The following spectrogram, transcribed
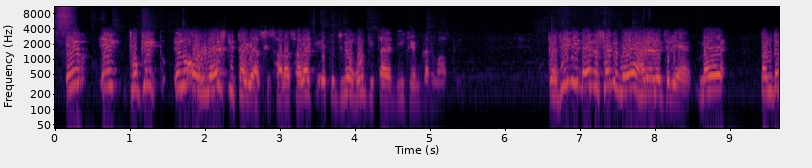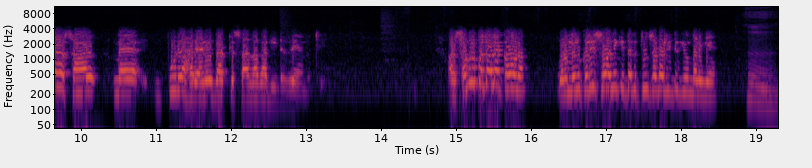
ਇਹ ਇਹ ਕਿਉਂਕਿ ਇਹਨੂੰ ਆਰਗੇਨਾਈਜ਼ ਕੀਤਾ ਗਿਆ ਸੀ ਸਾਰਾ ਸਾਰਾ ਜਿਵੇਂ ਹੁਣ ਕੀਤਾ ਹੈ ਡੀਫੇਮ ਕਰਨ ਵਾਸਤੇ। ਕਦੀ ਵੀ ਮੈਂ ਦੱਸਿਆ ਵੀ ਮੈਂ ਹਰਿਆਣੇ ਚ ਰਿਹਾ। ਮੈਂ 15 ਸਾਲ ਮੈਂ ਪੂਰੇ ਹਰਿਆਣੇ ਦਾ ਕਿਸਾਨਾਂ ਦਾ ਲੀਡਰ ਰਿਹਾ ਉੱਥੇ ਔਰ ਸਭ ਨੂੰ ਪਤਾ ਮੈਂ ਕੌਣ ਆ? ਹੁਣ ਮੈਨੂੰ ਕਦੀ ਸਵਾਲ ਨਹੀਂ ਕੀਤਾ ਵੀ ਤੂੰ ਸਾਡਾ ਲੀਡਰ ਕਿਉਂ ਬਣ ਗਿਆ? ਹੂੰ।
